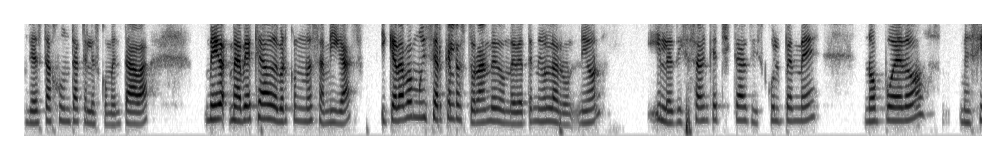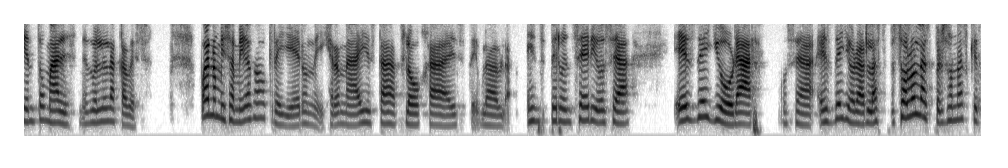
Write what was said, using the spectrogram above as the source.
de esta junta que les comentaba, me, me, había quedado de ver con unas amigas y quedaba muy cerca el restaurante donde había tenido la reunión y les dije, ¿saben qué, chicas? Discúlpenme, no puedo, me siento mal, me duele la cabeza. Bueno, mis amigas no creyeron, me dijeron, ay, está floja, este, bla, bla. pero en serio, o sea, es de llorar, o sea, es de llorar. Las, solo las personas que,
